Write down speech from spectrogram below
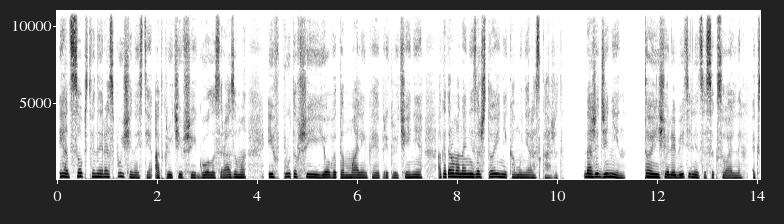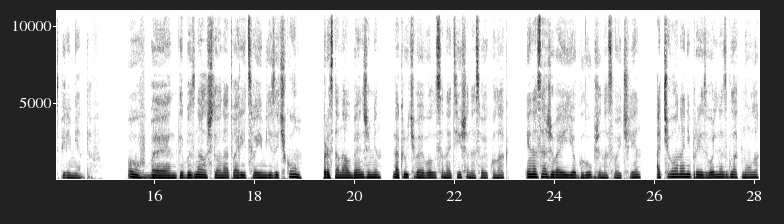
и от собственной распущенности, отключившей голос разума и впутавшей ее в это маленькое приключение, о котором она ни за что и никому не расскажет. Даже Дженин, то еще любительница сексуальных экспериментов. «Уф, Бен, ты бы знал, что она творит своим язычком», — простонал Бенджамин, накручивая волосы на Тише на свой кулак и насаживая ее глубже на свой член, отчего она непроизвольно сглотнула,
